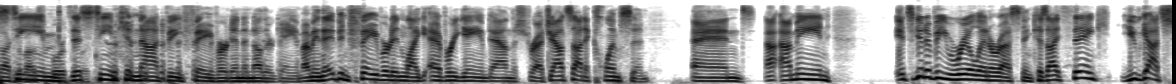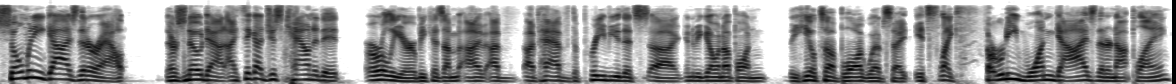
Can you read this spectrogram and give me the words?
this team this books. team cannot be favored in another game. I mean, they've been favored in like every game down the stretch, outside of Clemson, and I, I mean, it's going to be real interesting because I think you've got so many guys that are out. There's no doubt. I think I just counted it earlier because I'm I, I've I've have the preview that's uh, going to be going up on the Heel Tough blog website. It's like 31 guys that are not playing.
